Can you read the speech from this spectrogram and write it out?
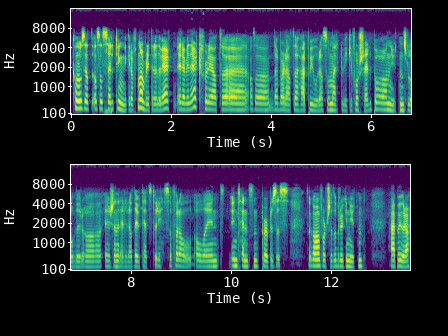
kan jo si at altså, Selv tyngdekraften har blitt revidert, revidert fordi at, uh, altså, det er bare det at her på jorda så merker vi ikke forskjell på Newtons lover og generell relativitetsteori. Så for all, alle intents and purposes så kan man fortsette å bruke Newton her på jorda.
